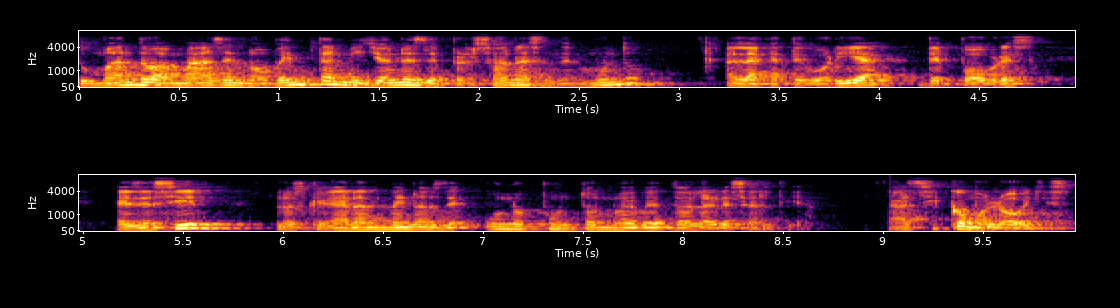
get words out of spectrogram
sumando a más de 90 millones de personas en el mundo a la categoría de pobres, es decir, los que ganan menos de 1.9 dólares al día. Así como lo oyes,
